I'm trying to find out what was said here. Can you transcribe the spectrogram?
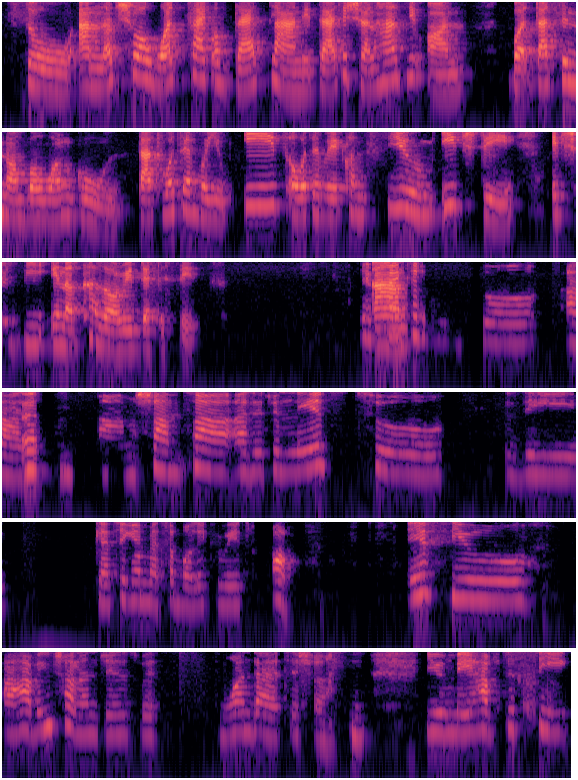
So I'm not sure what type of diet plan the dietitian has you on, but that's the number one goal that whatever you eat or whatever you consume each day, it should be in a calorie deficit. If I Um, could also add, um, Shanta, as it relates to the getting a metabolic rate up, if you are having challenges with one dietitian, you may have to seek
